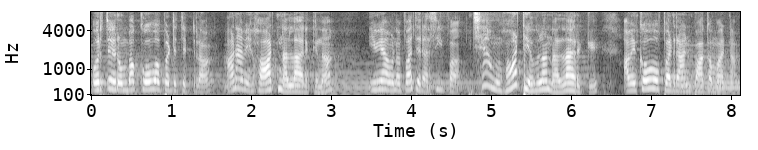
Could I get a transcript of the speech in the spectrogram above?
ஒருத்தன் ரொம்ப கோவப்பட்டு திட்டுறான் ஆனால் அவன் ஹார்ட் நல்லா இருக்குன்னா இவன் அவனை பார்த்து ரசிப்பான். ச்சே அவன் ஹார்ட் எவ்வளோ நல்லா இருக்கு. அவன் கோவப்படுறான்னு பார்க்க மாட்டான்.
